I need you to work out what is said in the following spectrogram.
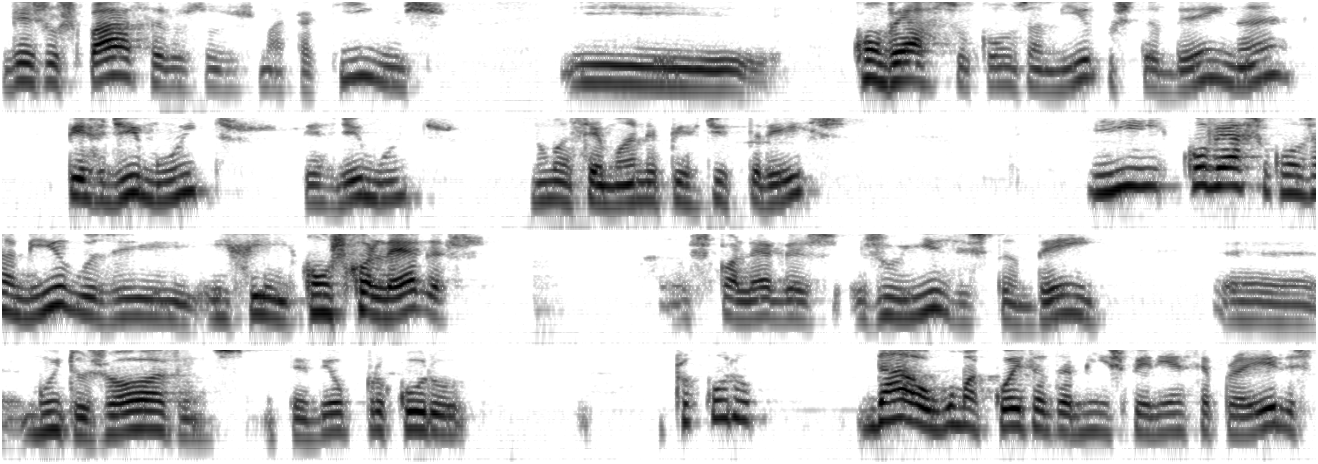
vejo os pássaros, os macaquinhos e Converso com os amigos também, né? Perdi muitos, perdi muitos. Numa semana perdi três. E converso com os amigos e, enfim, com os colegas, os colegas juízes também, é, muito jovens, entendeu? Procuro, procuro dar alguma coisa da minha experiência para eles,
